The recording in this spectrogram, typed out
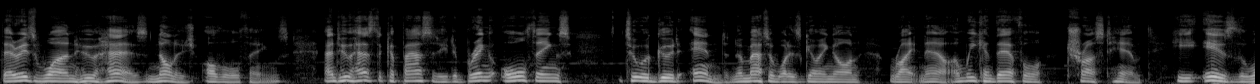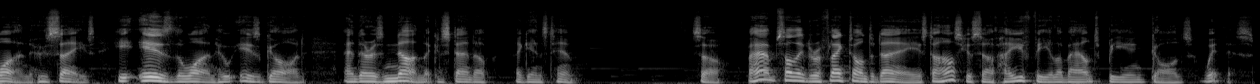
there is one who has knowledge of all things and who has the capacity to bring all things to a good end, no matter what is going on right now. And we can therefore trust him. He is the one who saves, he is the one who is God, and there is none that can stand up against him. So, Perhaps something to reflect on today is to ask yourself how you feel about being God's witness.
